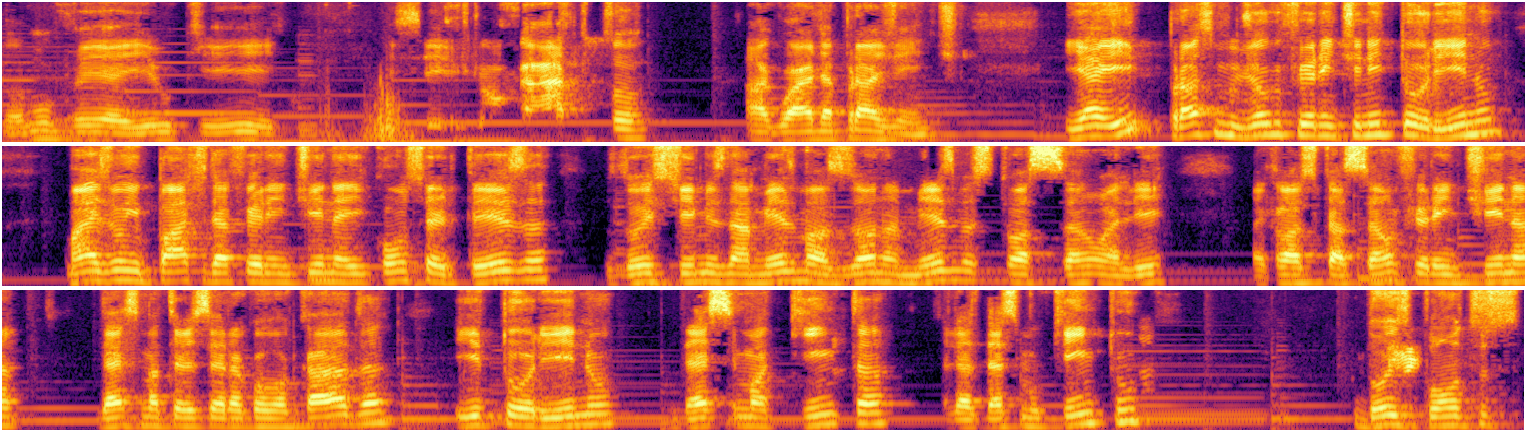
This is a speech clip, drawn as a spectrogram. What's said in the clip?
Vamos ver aí o que esse jogaço aguarda pra gente. E aí, próximo jogo, Fiorentina e Torino. Mais um empate da Fiorentina aí, com certeza. Os dois times na mesma zona, mesma situação ali na classificação. Fiorentina, 13 terceira colocada e Torino, 15 quinta, aliás, 15 quinto, dois pontos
